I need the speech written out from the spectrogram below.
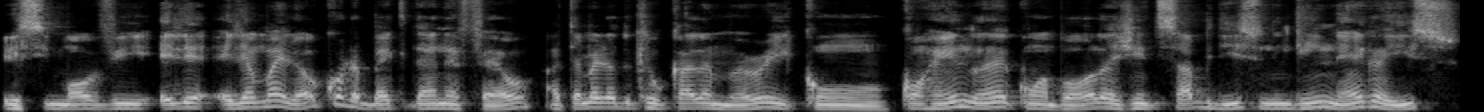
Ele se move, ele, ele é o melhor quarterback da NFL, até melhor do que o Kyler Murray com correndo, né, com a bola. A gente sabe disso, ninguém nega isso.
